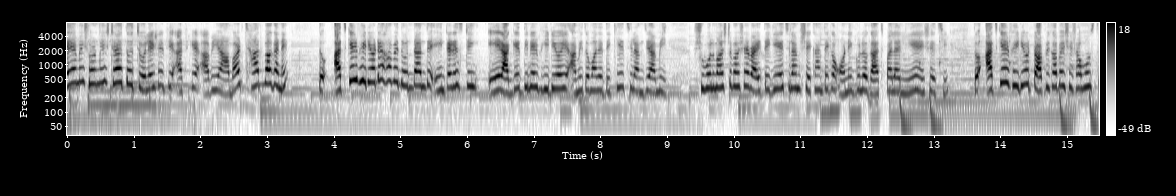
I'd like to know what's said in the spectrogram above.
হাই আমি শর্মিষ্ঠা, তো চলে এসেছি আজকে আমি আমার ছাদ বাগানে। তো আজকের ভিডিওটা হবে দুর্দান্ত ইন্টারেস্টিং এর আগের দিনের ভিডিওয় আমি তোমাদের দেখিয়েছিলাম যে আমি সুবল মাস্টারমশাই বাড়িতে গিয়েছিলাম, সেখান থেকে অনেকগুলো গাছপালা নিয়ে এসেছি। তো আজকের ভিডিওর টপিক হবে সে সমস্ত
